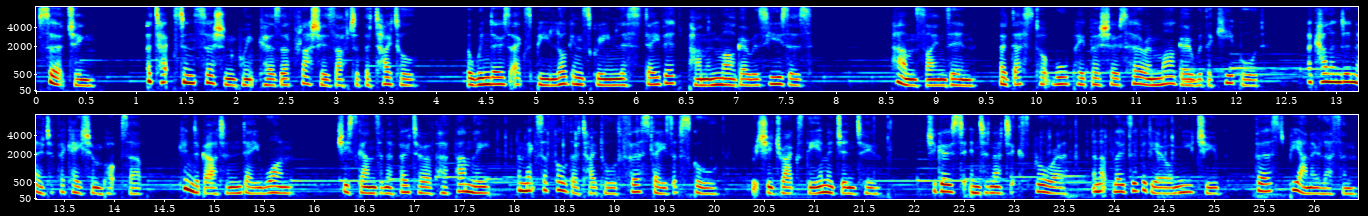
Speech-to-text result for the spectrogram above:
Searching. A text insertion point cursor flashes after the title. The Windows XP login screen lists David, Pam, and Margot as users. Pam signs in. Her desktop wallpaper shows her and Margot with a keyboard. A calendar notification pops up. Kindergarten, day one. She scans in a photo of her family and makes a folder titled First Days of School, which she drags the image into. She goes to Internet Explorer and uploads a video on YouTube, First Piano Lesson.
